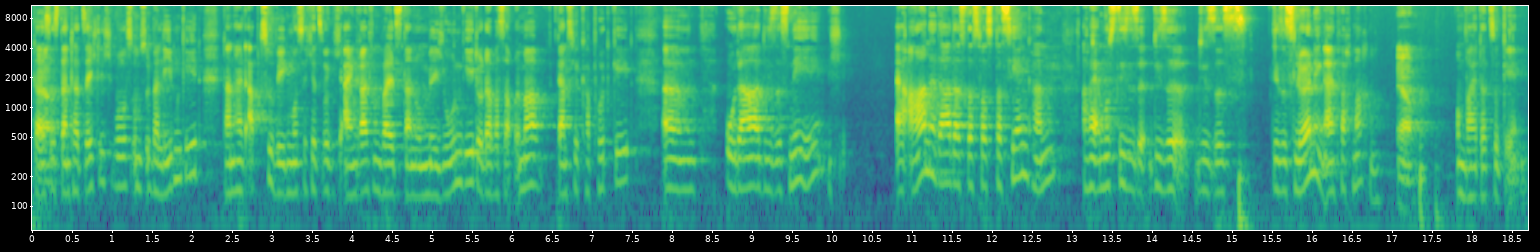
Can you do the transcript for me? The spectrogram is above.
Da ja. ist es dann tatsächlich, wo es ums Überleben geht, dann halt abzuwägen, muss ich jetzt wirklich eingreifen, weil es dann um Millionen geht oder was auch immer, ganz viel kaputt geht. Ähm, oder dieses, nee, ich erahne da, dass das was passieren kann aber er muss diese, diese, dieses, dieses Learning einfach machen, ja. um weiterzugehen.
